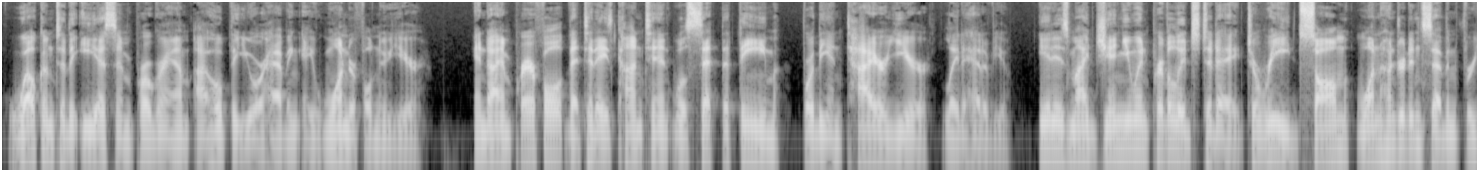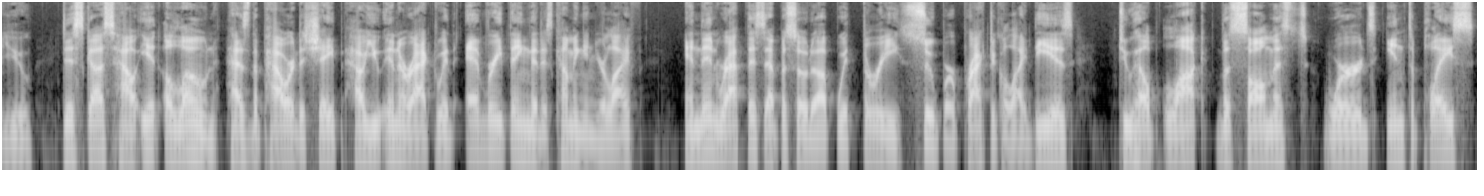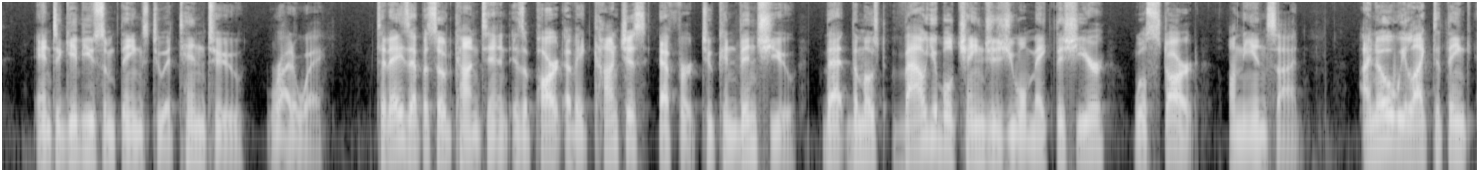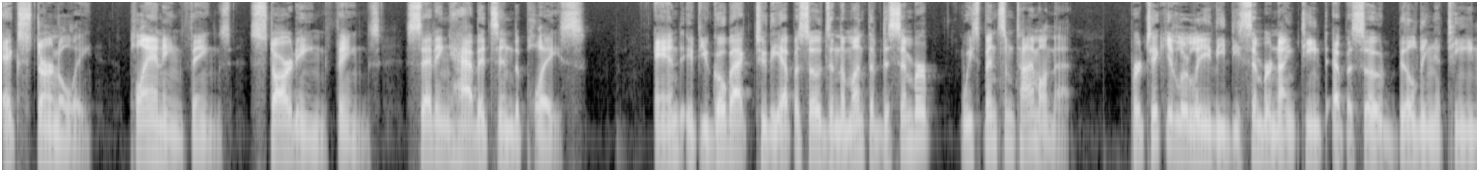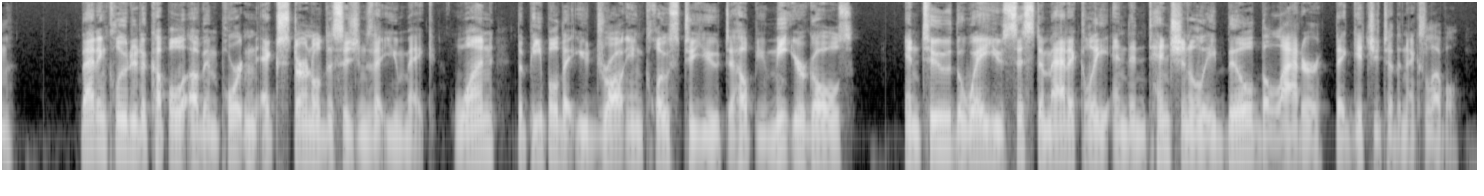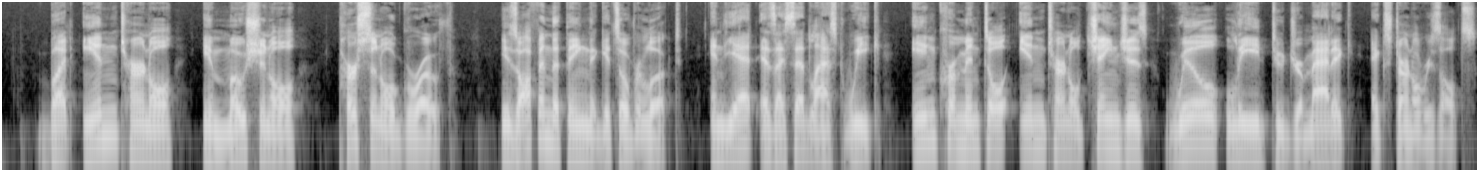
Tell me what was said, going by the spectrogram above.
Welcome to the ESM program. I hope that you are having a wonderful new year. And I am prayerful that today's content will set the theme for the entire year laid ahead of you. It is my genuine privilege today to read Psalm 107 for you, discuss how it alone has the power to shape how you interact with everything that is coming in your life, and then wrap this episode up with three super practical ideas to help lock the psalmist's words into place and to give you some things to attend to right away. Today's episode content is a part of a conscious effort to convince you that the most valuable changes you will make this year will start on the inside. I know we like to think externally, planning things, starting things, setting habits into place. And if you go back to the episodes in the month of December, we spent some time on that, particularly the December 19th episode, Building a Team. That included a couple of important external decisions that you make. One, the people that you draw in close to you to help you meet your goals and two, the way you systematically and intentionally build the ladder that gets you to the next level. But internal, emotional, personal growth is often the thing that gets overlooked. And yet, as I said last week, incremental internal changes will lead to dramatic external results.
